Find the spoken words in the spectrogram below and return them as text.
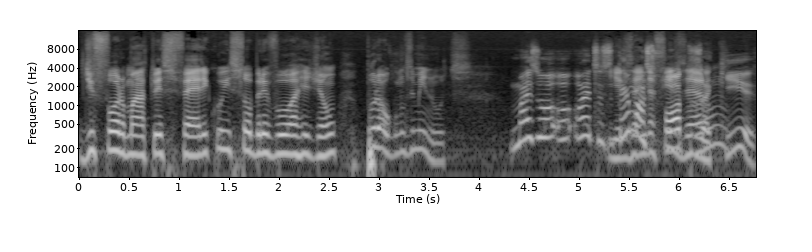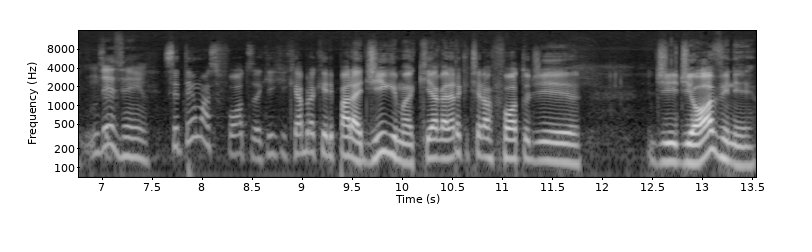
de formato esférico e sobrevoou a região por alguns minutos. Mas, ô, ô, Edson, você E tem umas fotos aqui. Um desenho. Você tem umas fotos aqui que quebra aquele paradigma que a galera que tira foto de, de, de OVNI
